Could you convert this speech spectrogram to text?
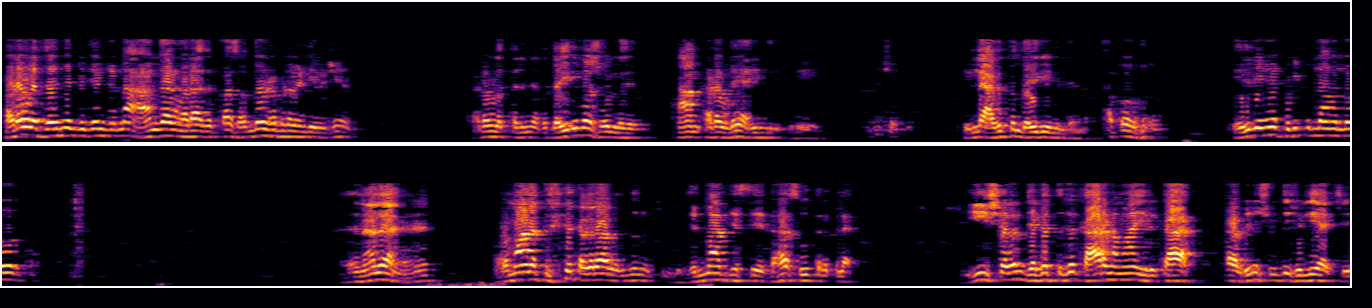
கடவுளை தெரிஞ்சுட்டு சொன்னா அகங்காரம் வராதுப்பா சந்தோஷப்பட வேண்டிய விஷயம். கடவுளை தெரிஞ்ச தைரியமா சொல்லு. நான் கடவுளை அறிந்திருக்கிறேன். சொல்லு. இல்ல அதுக்கும் தைரியம் இல்லை. அப்போ எதுலையுமே பிடிப்பு இல்லாமல்லவோ இருக்கும். அதனால பிரமாணத்திலேயே தகராறு வந்து ஜென்மாத்தியஸ்தா சூத்திரத்துல ஈஸ்வரன் ஜெகத்துக்கு காரணமா இருக்கார் அப்படின்னு ஸ்ருதி சொல்லியாச்சு.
